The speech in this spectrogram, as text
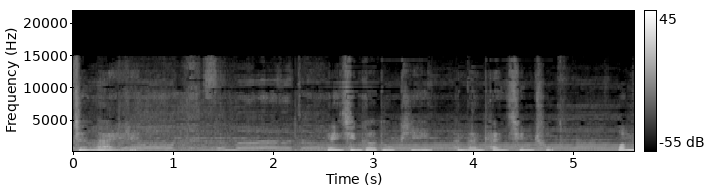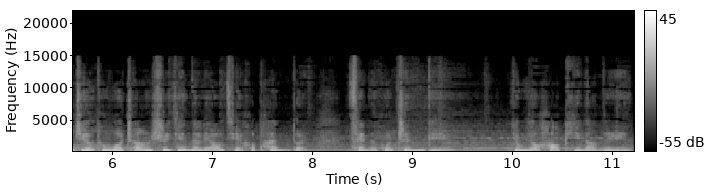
真爱人。人心隔肚皮，很难看清楚。我们只有通过长时间的了解和判断，才能够甄别。拥有好皮囊的人，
